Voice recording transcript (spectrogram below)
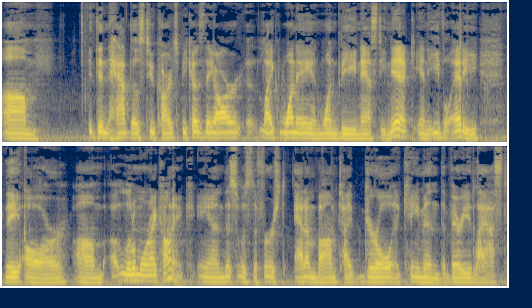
um, it didn't have those two cards because they are like 1A and 1B Nasty Nick and Evil Eddie. They are um, a little more iconic. And this was the first Adam Bomb type girl, and it came in the very last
